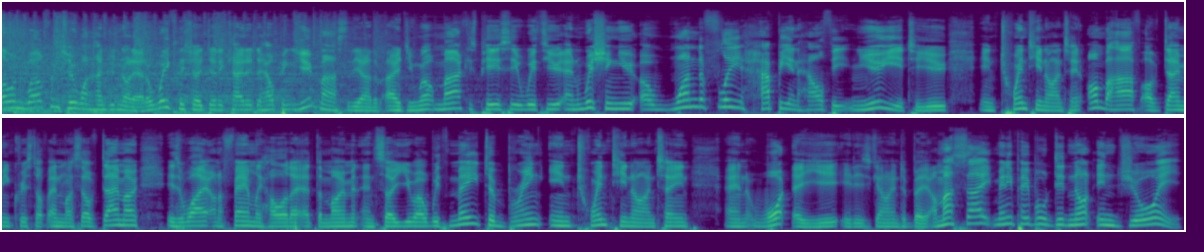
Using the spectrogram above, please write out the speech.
Hello and welcome to 100 Not Out, a weekly show dedicated to helping you master the art of aging well. Marcus Pearce here with you and wishing you a wonderfully happy and healthy new year to you in 2019. On behalf of Damien Kristof and myself, Damo is away on a family holiday at the moment, and so you are with me to bring in 2019 and what a year it is going to be. I must say, many people did not enjoy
